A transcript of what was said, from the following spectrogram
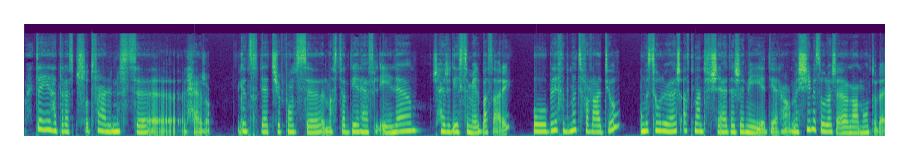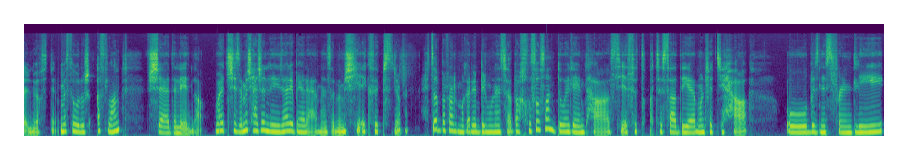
وحتى هي هضرات بالصدفة على نفس آه، الحاجة. كنت خدات جو بونس الماستر ديالها في الإعلام شي حاجة ديال السمع البصري. وبلي خدمت في الراديو وما سولوهاش أصلا في الشهادة الجامعية ديالها. ماشي ما سولوهاش على les notes ولا l'université ما سولوش أصلا في الشهادة اللي عندها. وهذا الشيء زعما شي حاجة اللي جاري بها العام زعما ماشي exception حتى برا المغرب بالمناسبة خصوصا الدول اللي عندها سياسة اقتصادية منفتحة و business friendly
